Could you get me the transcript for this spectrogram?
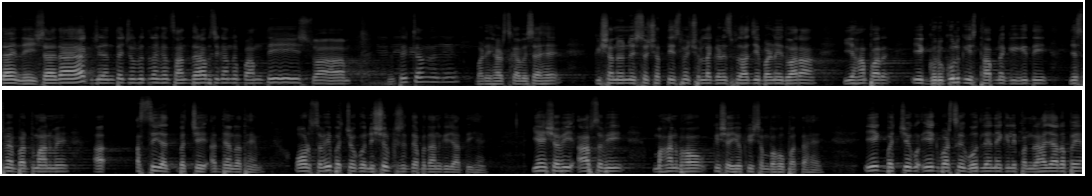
दैनिषदा जयंते चुर्वित्र शांतिधाराभिषेकांत पामती स्वाम। बड़े हर्ष का विषय है। किशन 1936 में छुल्लक गणेश प्रसाद जी बढ़ने द्वारा यहाँ पर एक गुरुकुल की स्थापना की गई थी, जिसमें वर्तमान में अस्सी बच्चे अध्ययनरत हैं और सभी बच्चों को निःशुल्क शिक्षा प्रदान की जाती है। यह सभी, आप सभी महान भाव के सहयोग की संभव हो पाता है। एक बच्चे को एक वर्ष के गोद लेने के लिए पंद्रह हज़ार रुपये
